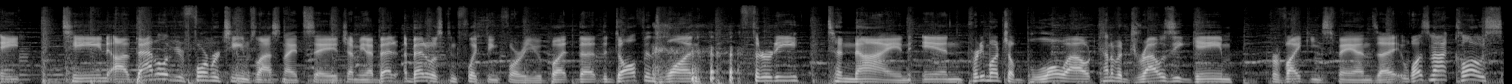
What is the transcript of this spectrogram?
18. Uh, battle of your former teams last night, Sage. I mean, I bet I bet it was conflicting for you, but the the Dolphins won 30 to nine in pretty much a blowout, kind of a drowsy game for Vikings fans. Uh, it was not close.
